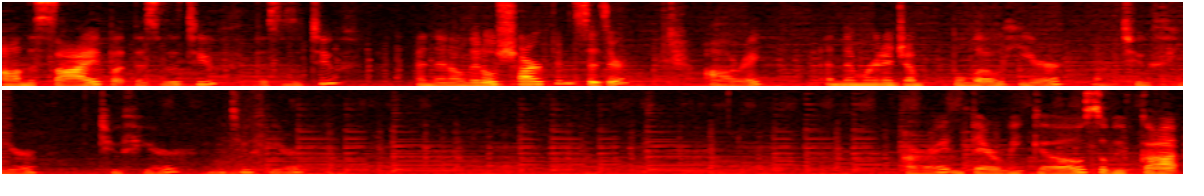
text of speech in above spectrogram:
on the side but this is a tooth, this is a tooth and then a little sharpened scissor. Alright and then we're going to jump below here a tooth here, tooth here, and a tooth here. Alright, there we go. So we've got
